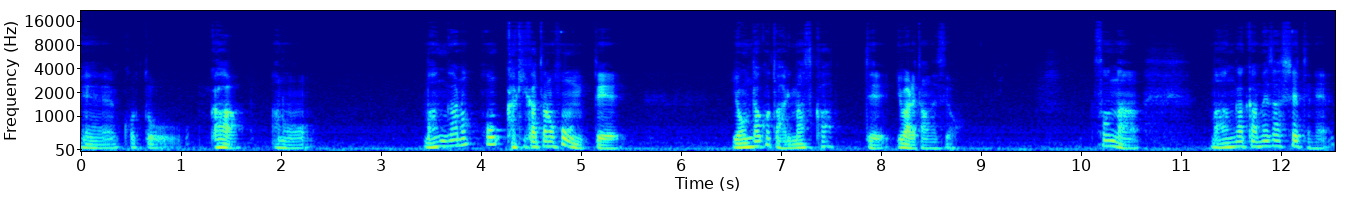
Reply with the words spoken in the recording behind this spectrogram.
えー、ことがあの漫画の本書き方の本って読んだことありますかって言われたんですよ。そんなん漫画家目指しててね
